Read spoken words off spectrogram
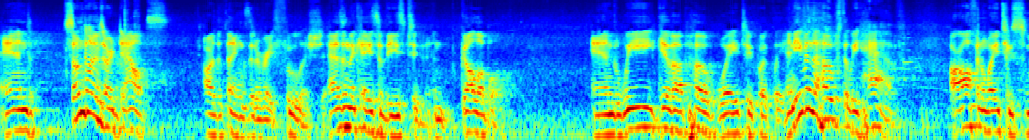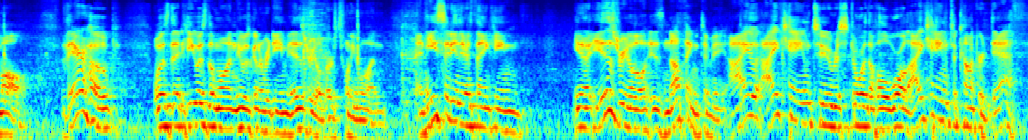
And sometimes our doubts are the things that are very foolish, as in the case of these two, and gullible. And we give up hope way too quickly. And even the hopes that we have are often way too small. Their hope was that he was the one who was going to redeem Israel, verse 21. And he's sitting there thinking, you know, Israel is nothing to me. I, I came to restore the whole world, I came to conquer death.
